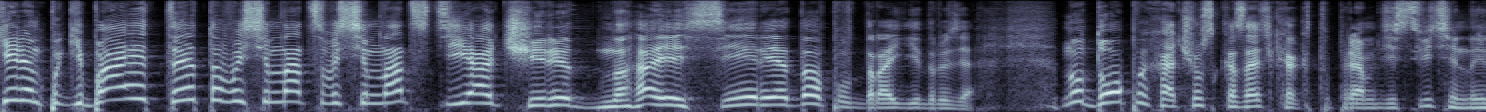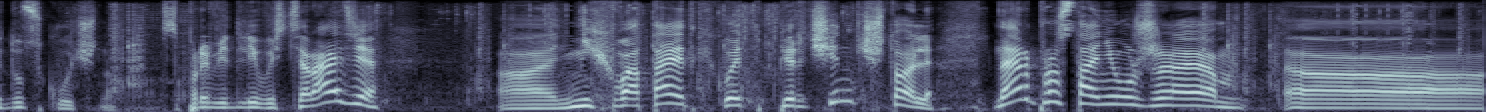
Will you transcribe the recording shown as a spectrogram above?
Келлен погибает. Это 18-18 и очередная серия допов, дорогие друзья. Ну, допы, хочу сказать, как-то прям действительно идут скучно. Справедливости ради. Э, не хватает какой-то перчинки, что ли. Наверное, просто они уже... Э,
